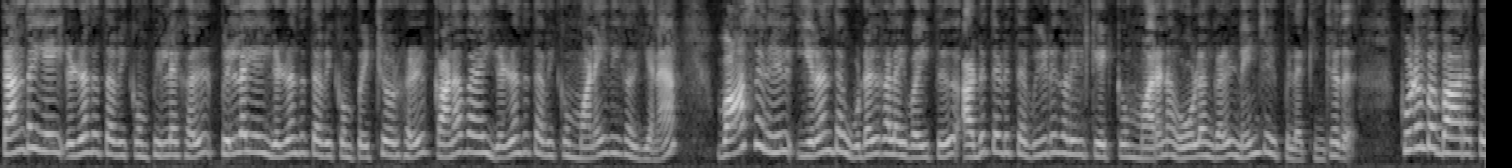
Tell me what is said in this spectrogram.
தந்தையை இழந்து தவிக்கும் பிள்ளைகள் பிள்ளையை இழந்து தவிக்கும் பெற்றோர்கள் கணவரை இழந்து தவிக்கும் மனைவிகள் என வாசலில் இறந்த உடல்களை வைத்து அடுத்தடுத்த வீடுகளில் கேட்கும் மரண ஓலங்கள் நெஞ்சை பிளக்கின்றது. குடும்ப பாரத்தை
